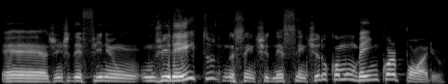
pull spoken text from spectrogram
é, a gente define um, um direito nesse sentido, nesse sentido como um bem incorpóreo.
